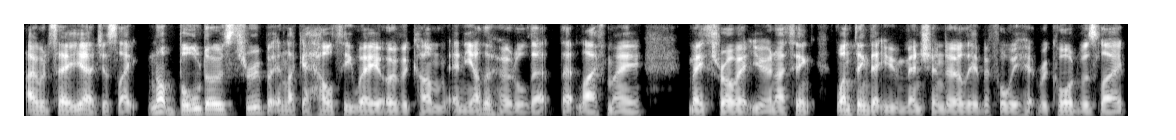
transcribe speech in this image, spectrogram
I would say, yeah, just like not bulldoze through, but in like a healthy way, overcome any other hurdle that that life may may throw at you. And I think one thing that you mentioned earlier before we hit record was like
